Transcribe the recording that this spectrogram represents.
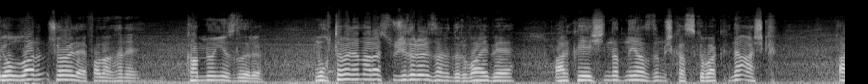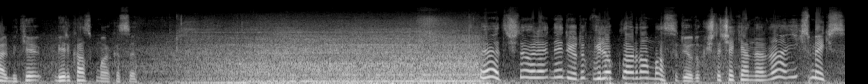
yollar şöyle falan hani kamyon yazıları. Muhtemelen araç sürücüleri öyle zannediyor. Vay be. Arkaya eşinin adını yazdırmış kaskı bak. Ne aşk. Halbuki bir kask markası. Evet işte öyle ne diyorduk? Vloglardan bahsediyorduk. İşte çekenlerden. Ha X-Max.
